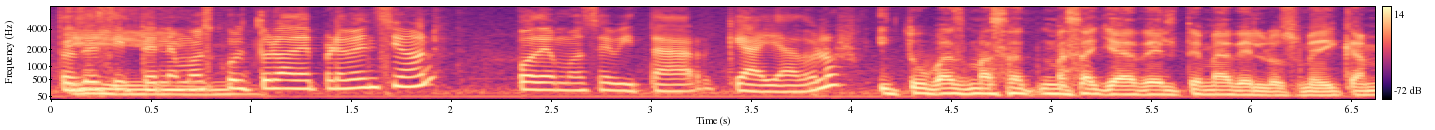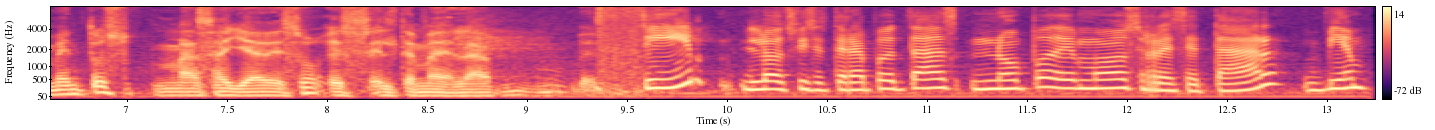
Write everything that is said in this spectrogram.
Entonces, Y- si tenemos cultura de prevención, podemos evitar que haya dolor. Y tú vas más, a- más allá del tema de los medicamentos, más allá de eso, es el tema de la... Sí, los fisioterapeutas no podemos recetar, bien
